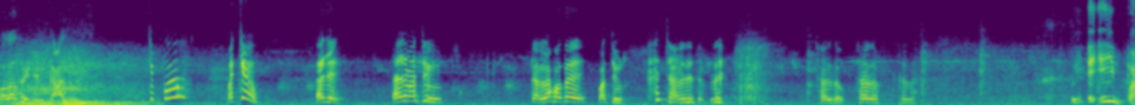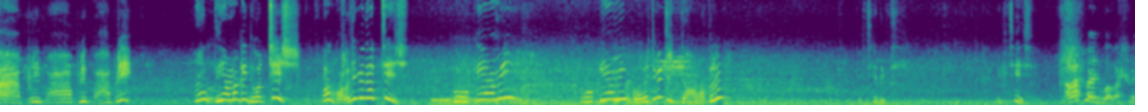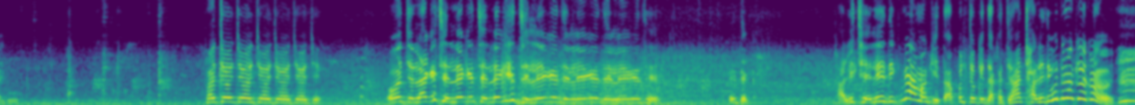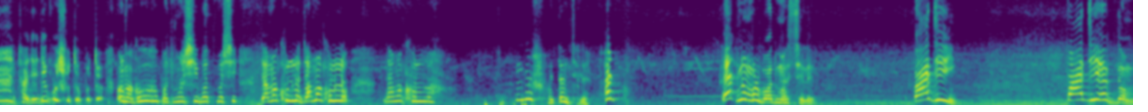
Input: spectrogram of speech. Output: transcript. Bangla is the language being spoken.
গলা ধরিনি আমি গাল ধরছি। চুপ বাচ্চু। এই যে এই যে বাচ্চু। কেল্লা ফতে বাচ্চুর ছাড়ে দে ছাড়ে দে। ছাড়ে দাও ছাড়ে দাও ছাড়ে দাও। এই- এই বাপরে বাপরে বাপরে। হ্যাঁ তুই আমাকে ধরছিস? ও গলা টিপে ধরছিস? ওকে আমি ওকে আমি গলা টিপে তুই দাঁড়া তোরে। দেখছি দেখছি দেখছিস? আবার শুয়ে দেবো আবার শুয়ে দেবো। হয়েছে হয়েছে হয়েছে হয়েছে হয়েছে হয়েছে হয়েছে লেগেছে লেগেছে লেগেছে লেগেছে লেগেছে লেগেছে। এই দেখ, খালি ছেলে দিক না আমাকে, তারপর তোকে দেখাচ্ছে। হ্যাঁ ছালে দেবো তোমাকে এখন? ছাজে যে পুষু চুপু ওর মা গো বদমাসি বদমাসি জামা খুললো জামা খুললো জামা খুললো। শয়তান ছেলে। হাট! এক নম্বর বদমাস ছেলে। পাজি। পাজি একদম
